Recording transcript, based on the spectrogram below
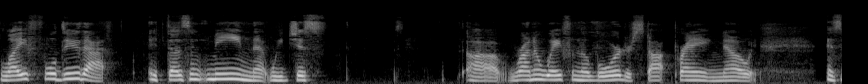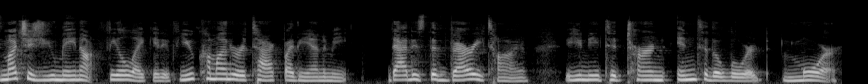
life will do that. It doesn't mean that we just uh, run away from the Lord or stop praying. No, as much as you may not feel like it, if you come under attack by the enemy, that is the very time that you need to turn into the Lord more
